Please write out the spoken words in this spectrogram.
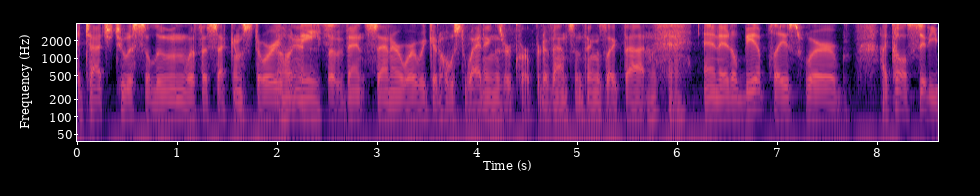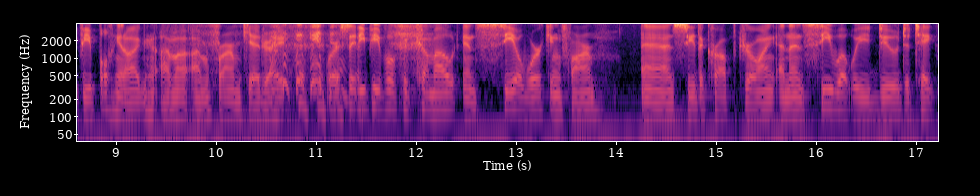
attached to a saloon with a second story Oh, neat. event center where we could host weddings or corporate events and things like that. Okay. And it'll be a place where I call city people. You know, I, I'm a I'm a farm kid, right? where city people could come out and see a working farm and see the crop growing, and then see what we do to take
